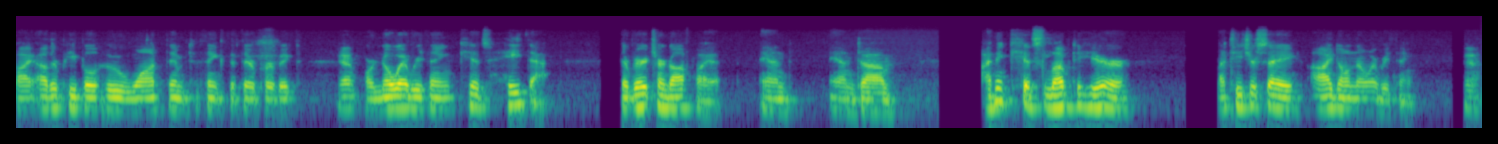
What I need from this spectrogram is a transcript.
by other people who want them to think that they're perfect, Yeah. or know everything. Kids hate that; they're very turned off by it, and and um, I think kids love to hear a teacher say, "I don't know everything." Yeah.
